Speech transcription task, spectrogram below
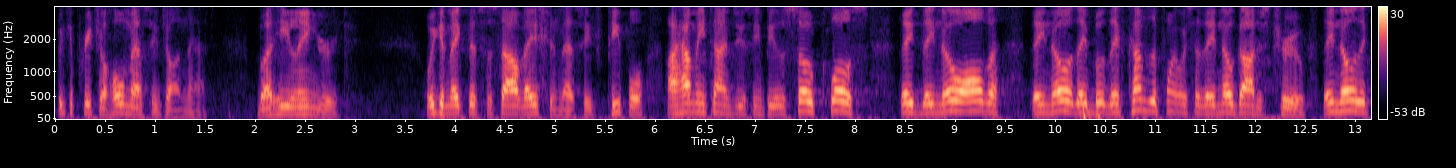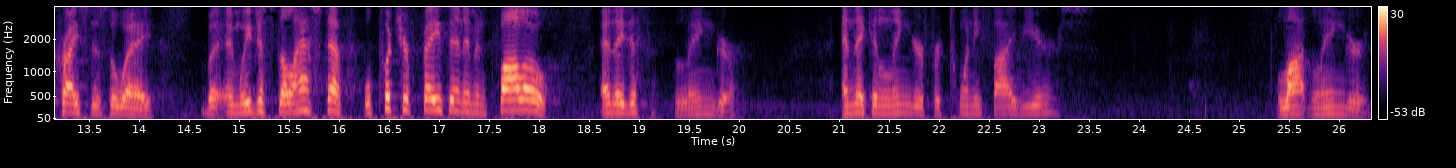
We could preach a whole message on that. But he lingered. We can make this a salvation message. People, uh, how many times have you seen people so close? They, they know all the, they know, they, they've come to the point where they know God is true. They know that Christ is the way. But, and we just, the last step, will put your faith in Him and follow. And they just linger. And they can linger for 25 years. Lot lingered.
